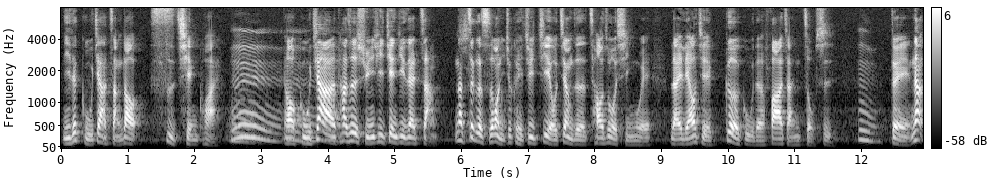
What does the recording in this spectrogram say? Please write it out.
你的股价涨到四千块，嗯，然后股价它是循序渐进在涨，那这个时候你就可以去借由这样的操作行为来了解个股的发展走势。嗯，对，那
